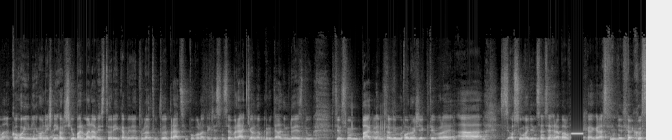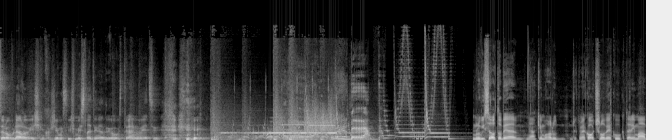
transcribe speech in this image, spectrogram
a koho jiného než nejhoršího barmana v historii kabinetu na tuto práci povolat, takže jsem se vrátil na brutálním dojezdu s tím svým baglem plným ponožek, ty vole, a z 8 hodin jsem se hrabal a krásně mě to jako srovnalo, víš, jako, že musíš myslet i na druhou stranu věci. Mluví se o tobě nějakým ohledu, řekněme, jako o člověku, který má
